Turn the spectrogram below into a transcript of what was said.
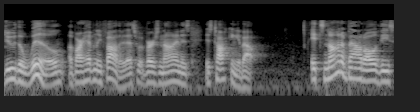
do the will of our Heavenly Father. That's what verse 9 is, is talking about. It's not about all of these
